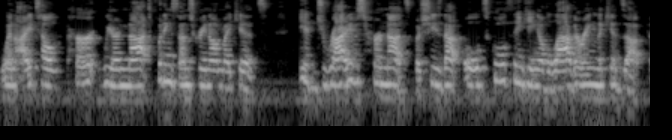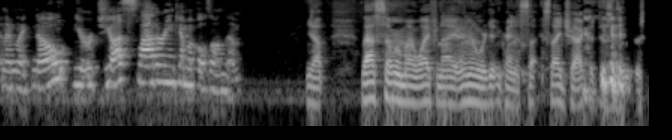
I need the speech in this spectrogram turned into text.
when I tell her we are not putting sunscreen on my kids it drives her nuts, but she's that old school thinking of lathering the kids up. And I'm like, no, you're just slathering chemicals on them. Yep. Last summer, my wife and I, I know we're getting kind of si- sidetracked, but this is interesting.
